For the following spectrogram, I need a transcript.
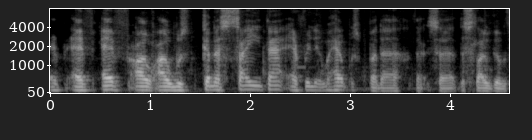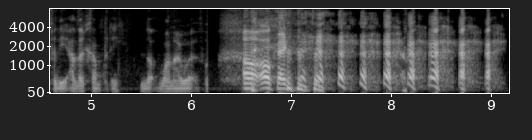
Ev, ev, ev, I, I was gonna say that every little helps, but uh, that's uh, the slogan for the other company, not the one I work for. Oh, okay.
